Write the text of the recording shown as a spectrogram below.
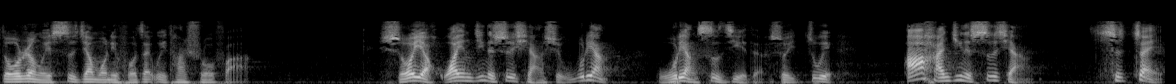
都认为释迦牟尼佛在为他说法。所以啊，华严经的思想是无量无量世界的，所以诸位阿含经的思想是在。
